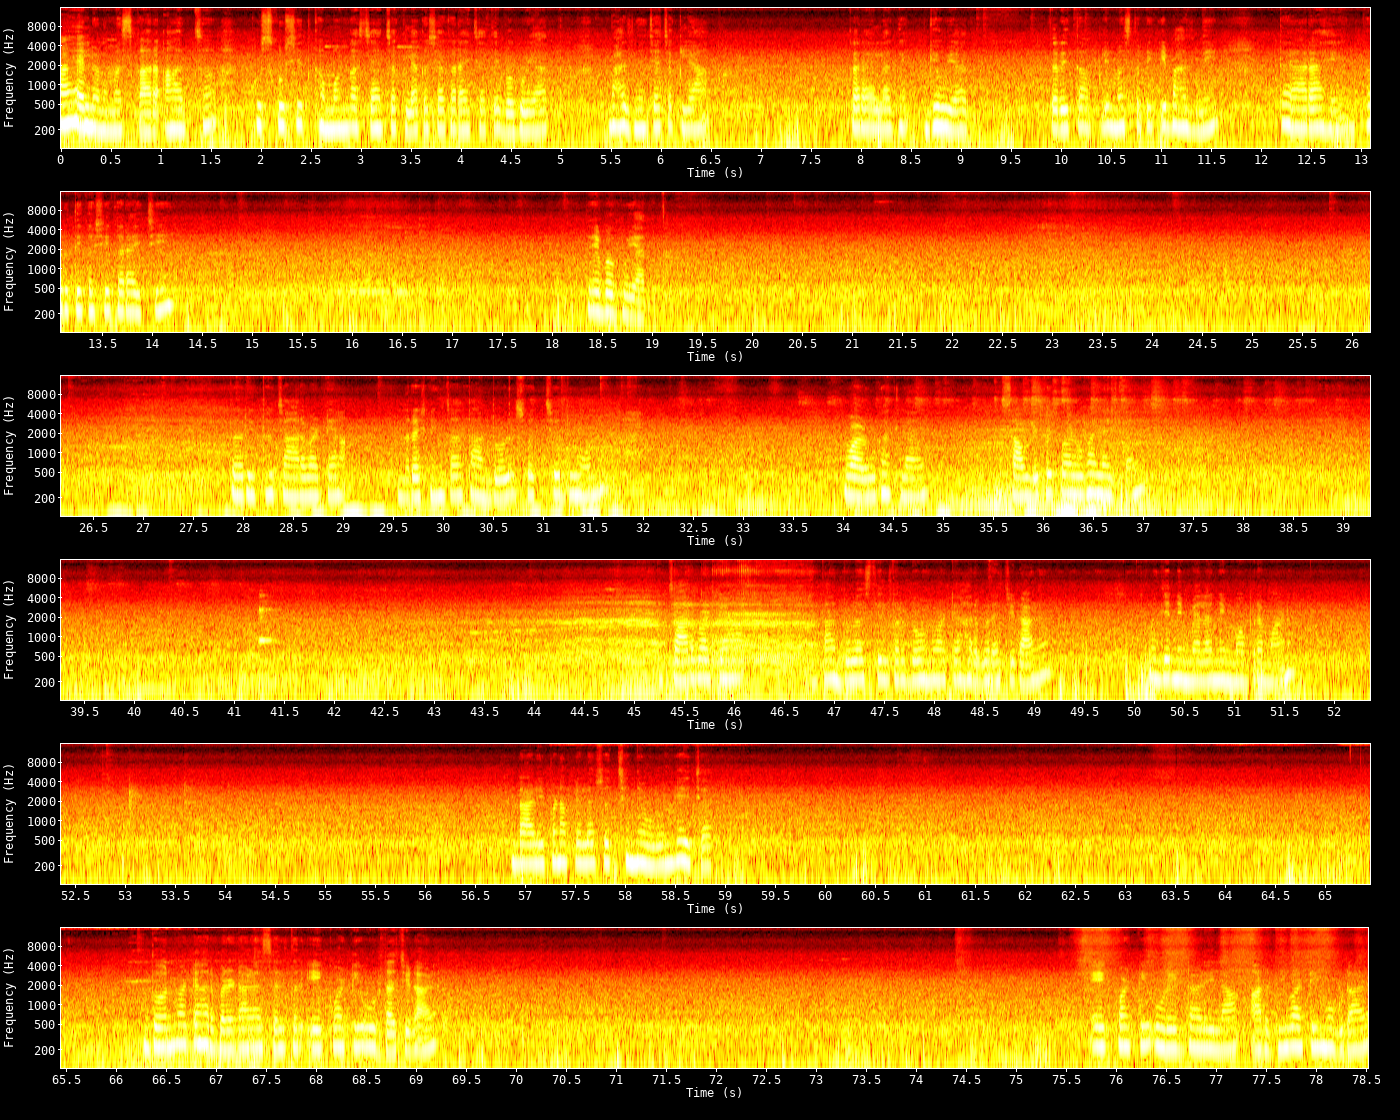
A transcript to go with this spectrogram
Hi hello नमस्कार. आज खुसखुशीत खमंग अशा चकल्या कशा करायच्या ते बघूयात. भाजणीच्या चकल्या करायला घे घेऊयात. तर इथं आपली मस्तपैकी भाजणी तयार आहे. तर ती कशी करायची? ते बघूयात. तर इथं चार वाट्या रशनीचा तांदूळ स्वच्छ धुवून वाळू घातला आहे सावलीतच वाळू घालायचा. आहे चार वाट्या तांदूळ असतील तर दोन वाट्या हरभऱ्याची डाळ म्हणजे निम्म्याला निम्म प्रमाण. डाळी पण आपल्याला स्वच्छ निवडून घ्यायच्यात. दोन वाट्या हरभरा डाळ असेल तर एक वाटी उडदाची डाळ. एक वाटी उडीद डाळीला अर्धी वाटी मूग डाळ.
